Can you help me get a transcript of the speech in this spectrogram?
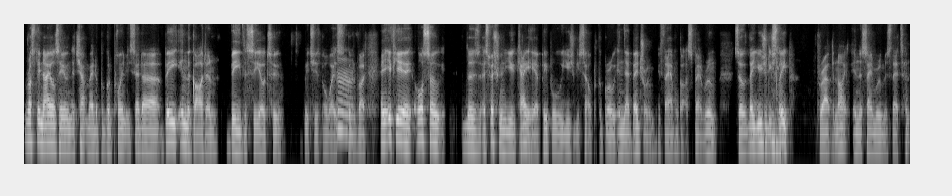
Rusty Nails here in the chat made up a good point. He said, uh, "Be in the garden, be the CO2," which is always good Mm. advice. And if you also there's especially in the UK here, people usually set up the grow in their bedroom if they haven't got a spare room, so they usually Mhm. sleep throughout the night in the same room as their tent.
